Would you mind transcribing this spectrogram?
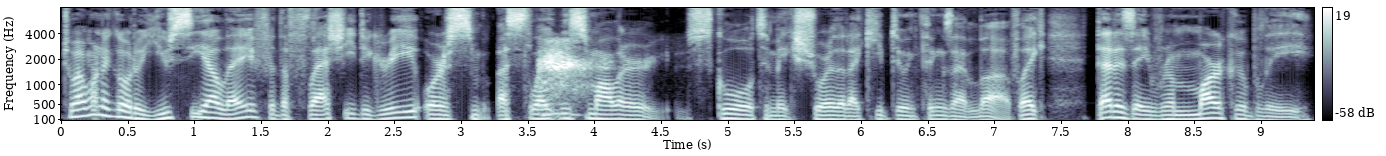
Do I want to go to UCLA for the flashy degree or a, a slightly smaller school to make sure that I keep doing things I love? Like, that is a remarkably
